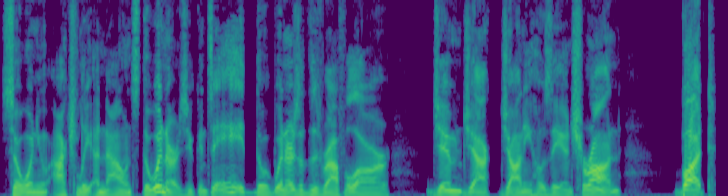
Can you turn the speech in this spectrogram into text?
So when you actually announce the winners, you can say, hey, the winners of this raffle are Jim, Jack, Johnny, Jose, and Sharon. But,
